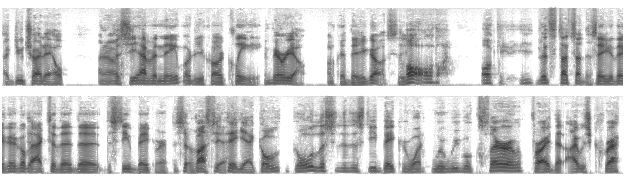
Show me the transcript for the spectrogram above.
I do try to help. And I Does she have a name, or do you call her Cleanie? Marielle. Okay, there you go. See? Oh, hold on. Okay, let's touch on this. So they're gonna go back to the the, the Steve Baker episode. Yeah. thing, yeah. Go go listen to the Steve Baker one where we will clarify that I was correct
